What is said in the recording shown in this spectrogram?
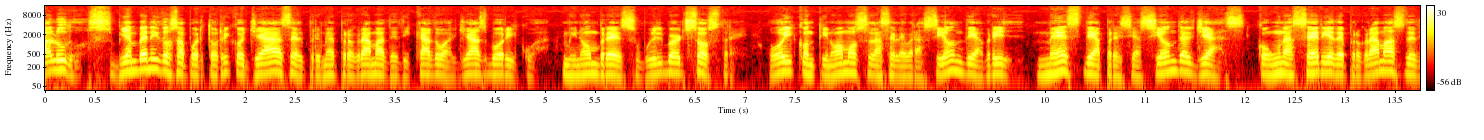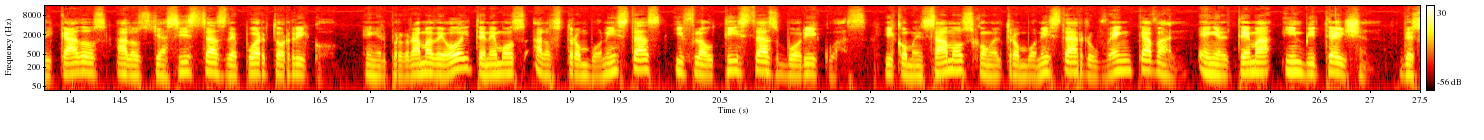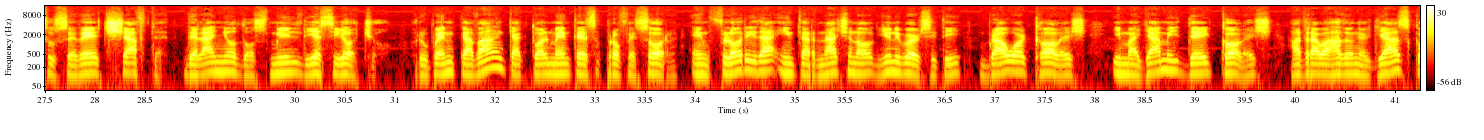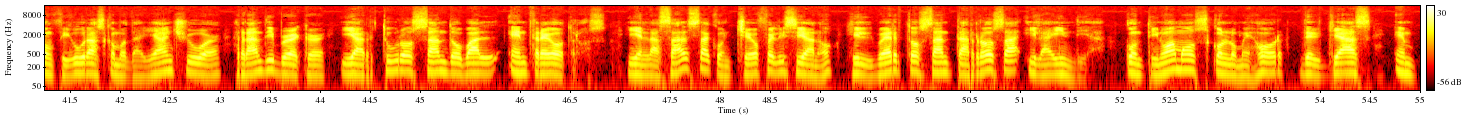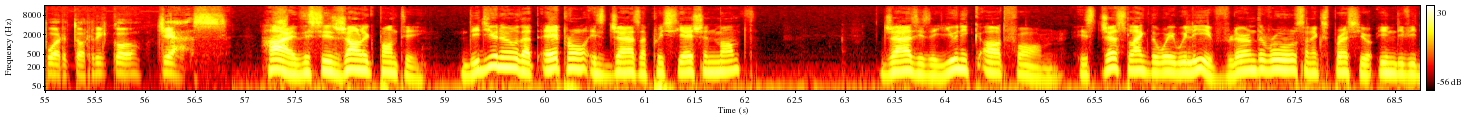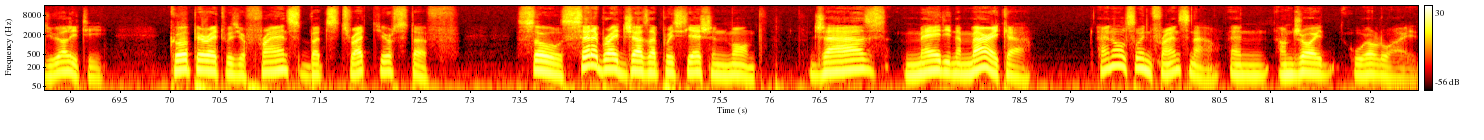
Saludos, bienvenidos a Puerto Rico Jazz, el primer programa dedicado al jazz boricua. Mi nombre es Wilbert Sostre. Hoy continuamos la celebración de abril, mes de apreciación del jazz, con una serie de programas dedicados a los jazzistas de Puerto Rico. En el programa de hoy tenemos a los trombonistas y flautistas boricuas y comenzamos con el trombonista Rubén Caván en el tema Invitation de su CD Shafted del año 2018. Rubén Caván, que actualmente es profesor en Florida International University, Broward College y Miami Dade College, ha trabajado en el jazz con figuras como Diane Shure, Randy Brecker y Arturo Sandoval, entre otros, y en la salsa con Cheo Feliciano, Gilberto Santa Rosa y la India. Continuamos con lo mejor del jazz en Puerto Rico Jazz. Hi, this is Jean-Luc Ponty. Did you know that April is Jazz Appreciation Month? Jazz is a unique art form. It's just like the way we live. Learn the rules and express your individuality. Cooperate with your friends, but strut your stuff. So, celebrate Jazz Appreciation Month. Jazz made in America, and also in France now, and enjoyed worldwide.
